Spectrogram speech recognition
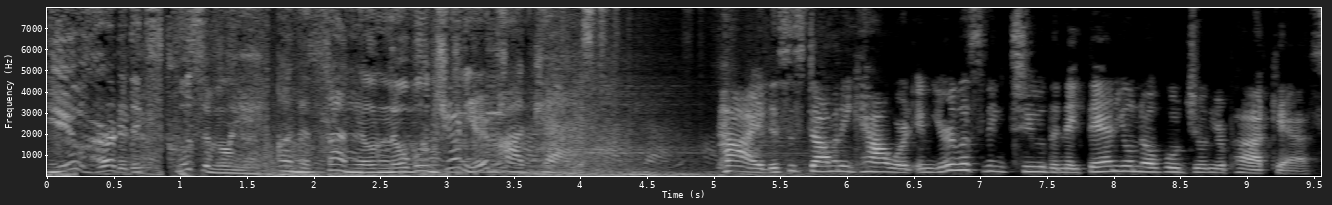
You've heard it exclusively on Nathaniel Noble Jr. podcast. Hi, this is Dominique Howard, and you're listening to the Nathaniel Noble Jr. podcast.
